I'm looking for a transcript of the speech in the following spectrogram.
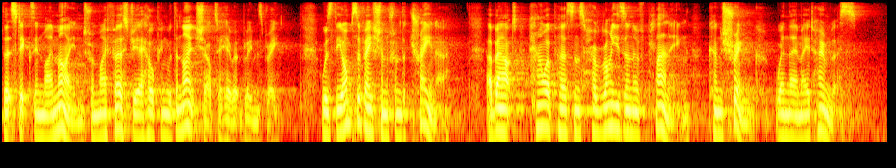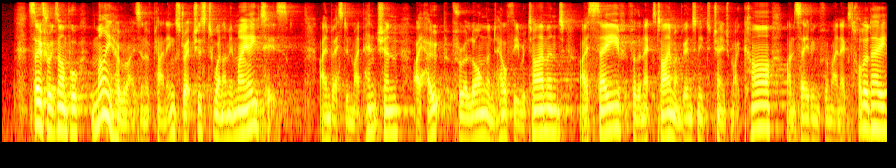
that sticks in my mind from my first year helping with the night shelter here at Bloomsbury was the observation from the trainer about how a person's horizon of planning can shrink when they're made homeless. So, for example, my horizon of planning stretches to when I'm in my 80s. I invest in my pension, I hope for a long and healthy retirement, I save for the next time I'm going to need to change my car, I'm saving for my next holiday,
